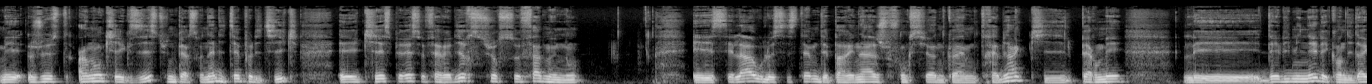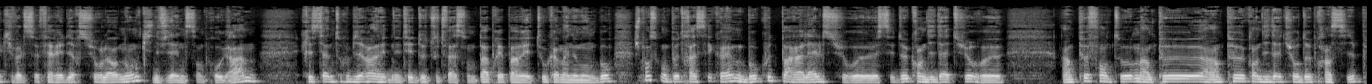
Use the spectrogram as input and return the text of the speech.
mais juste un nom qui existe, une personnalité politique, et qui espérait se faire élire sur ce fameux nom. Et c'est là où le système des parrainages fonctionne quand même très bien, qui permet d'éliminer les candidats qui veulent se faire élire sur leur nom, qui viennent sans programme. Christiane Tourbira n'était de toute façon pas préparé, tout comme Anne Montebourg. Je pense qu'on peut tracer quand même beaucoup de parallèles sur euh, ces deux candidatures euh, un peu fantômes, un peu un peu candidature de principe.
